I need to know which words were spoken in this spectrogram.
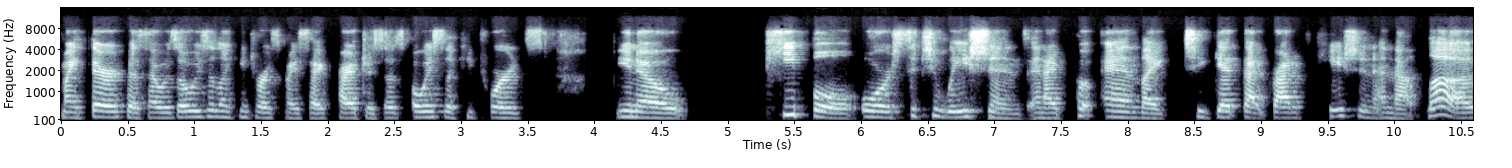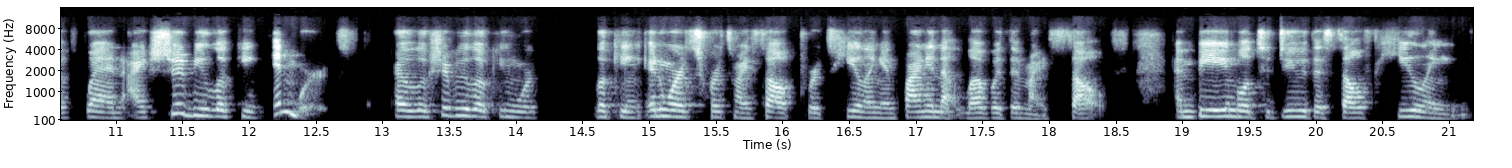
my therapist. I was always looking towards my psychiatrist. I was always looking towards, you know, people or situations. And I put, and like to get that gratification and that love when I should be looking inwards. I should be looking looking inwards towards myself, towards healing and finding that love within myself and being able to do the self healing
